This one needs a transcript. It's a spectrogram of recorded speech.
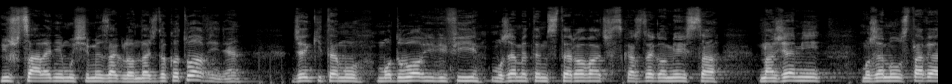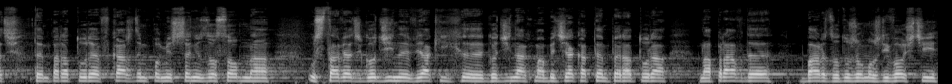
już wcale nie musimy zaglądać do kotłowni, nie? Dzięki temu modułowi Wi-Fi możemy tym sterować z każdego miejsca na ziemi. Możemy ustawiać temperaturę w każdym pomieszczeniu z osobna, ustawiać godziny, w jakich e, godzinach ma być jaka temperatura. Naprawdę bardzo dużo możliwości.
